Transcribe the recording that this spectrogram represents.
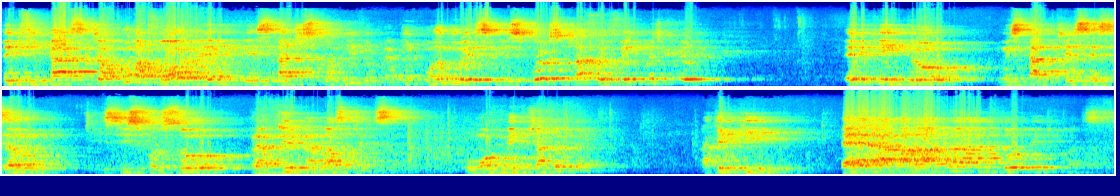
verificar se de alguma forma Ele está disponível para mim quando esse esforço já foi feito, mas por Ele. Ele que entrou um estado de exceção que se esforçou para vir na nossa direção. O movimento já foi feito. Aquele que era a palavra habitou meio de nós.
